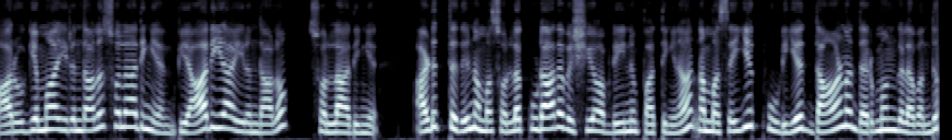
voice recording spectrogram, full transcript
ஆரோக்கியமா இருந்தாலும் சொல்லாதீங்க வியாதியா இருந்தாலும் சொல்லாதீங்க. அடுத்தது நம்ம சொல்லக்கூடாத விஷயம் அப்படின்னு பார்த்தீங்கன்னா நம்ம செய்யக்கூடிய தான தர்மங்களை வந்து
